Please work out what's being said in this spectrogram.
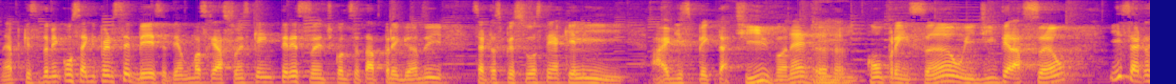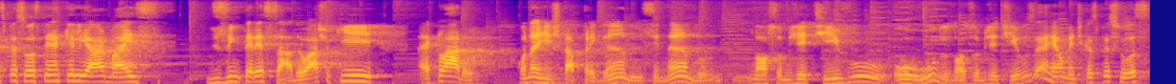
Né? Porque você também consegue perceber, você tem algumas reações que é interessante quando você está pregando e certas pessoas têm aquele ar de expectativa, né? de uhum. compreensão e de interação, e certas pessoas têm aquele ar mais desinteressado. Eu acho que, é claro, quando a gente está pregando, ensinando, nosso objetivo, ou um dos nossos objetivos, é realmente que as pessoas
